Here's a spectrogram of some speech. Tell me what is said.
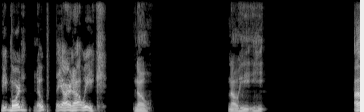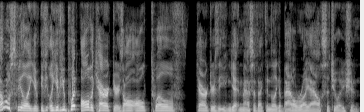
Meet Mordin? Nope, they are not weak. No. No, he he I almost feel like if, if like if you put all the characters, all all 12 characters that you can get in Mass Effect into like a battle royale situation.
